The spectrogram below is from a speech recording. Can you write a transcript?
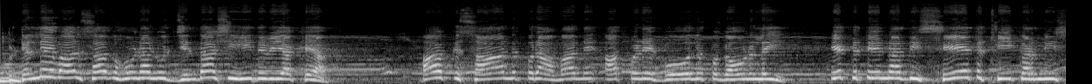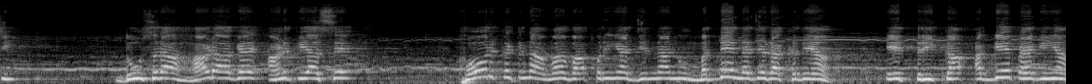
ਡੱਲੇਵਾਲ ਸਾਹਿਬ ਹੋਣਾ ਨੂੰ ਜਿੰਦਾ ਸ਼ਹੀਦ ਵੀ ਆਖਿਆ। ਆ ਕਿਸਾਨ ਭਰਾਵਾਂ ਨੇ ਆਪਣੇ ਬੋਲ ਪਗਾਉਣ ਲਈ ਇੱਕ ਤੇ ਇਹਨਾਂ ਦੀ ਸਿਹਤ ਠੀਕ ਕਰਨੀ ਸੀ, ਦੂਸਰਾ ਹੜ ਆ ਗਏ ਅਣਕਿਆਸੇ। ਹੋਰ ਘਟਨਾਵਾਂ ਵਾਪਰੀਆਂ ਜਿਨ੍ਹਾਂ ਨੂੰ ਮੱਦੇ ਨਜ਼ਰ ਰੱਖਦਿਆਂ ਇਹ ਤਰੀਕਾਂ ਅੱਗੇ ਪੈ ਗਈਆਂ।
